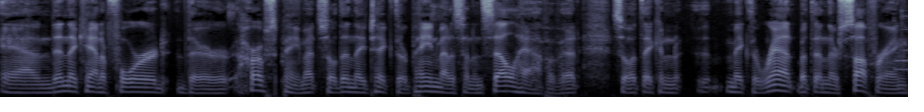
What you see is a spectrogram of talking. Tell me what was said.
and then they can't afford their house payment. So then they take their pain medicine and sell half of it so that they can make the rent. But then they're suffering,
